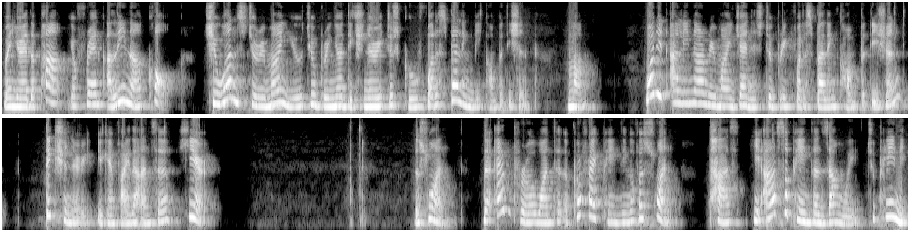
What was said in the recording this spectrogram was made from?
when you're at the park, your friend Alina called. She wants to remind you to bring your dictionary to school for the spelling bee competition. Mom. What did Alina remind Janice to bring for the spelling competition? Dictionary. You can find the answer here. The swan. The emperor wanted a perfect painting of a swan. Thus, he asked the painter Zhang Wei to paint it.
